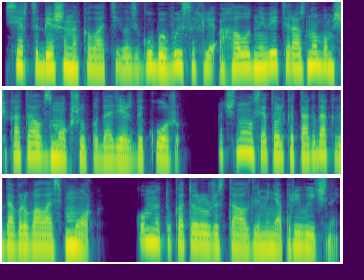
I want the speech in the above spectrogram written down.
Сердце бешено колотилось, губы высохли, а холодный ветер ознобом щекотал взмокшую под одеждой кожу. Очнулась я только тогда, когда ворвалась в морг, комнату, которая уже стала для меня привычной.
